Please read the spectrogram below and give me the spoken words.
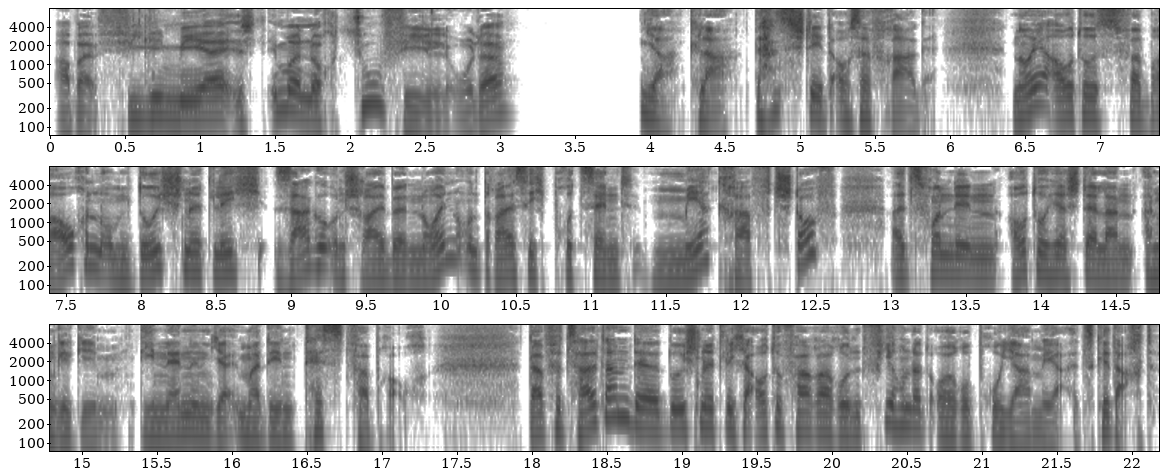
Aber viel mehr ist immer noch zu viel, oder? Ja, klar, das steht außer Frage. Neue Autos verbrauchen um durchschnittlich, sage und schreibe, 39 Prozent mehr Kraftstoff als von den Autoherstellern angegeben. Die nennen ja immer den Testverbrauch. Dafür zahlt dann der durchschnittliche Autofahrer rund 400 Euro pro Jahr mehr als gedacht.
